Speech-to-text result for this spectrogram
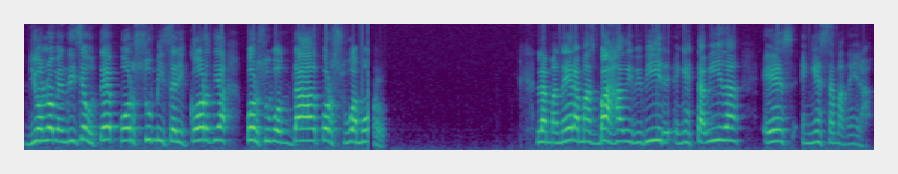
Dios lo bendice a usted por su misericordia, por su bondad, por su amor. La manera más baja de vivir en esta vida es en esa manera.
